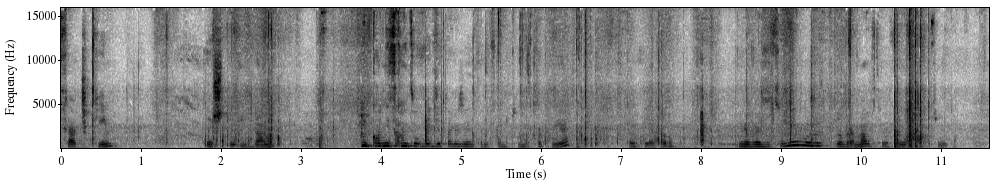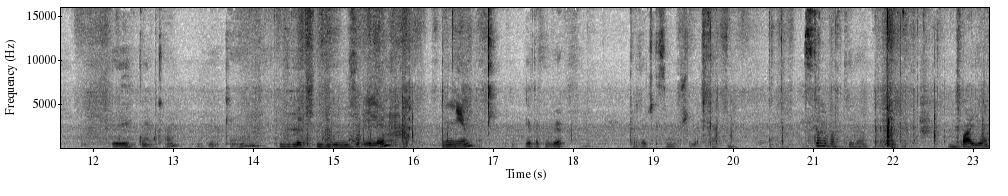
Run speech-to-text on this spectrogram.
Pisaczki. Też tu idą. Koniec końców wyjdzie tak, że telefon tu nie skakuje. Kalkulator. Nie w co nie może... Dobra, mam w telefonie, zobaczymy to. Y, Gumka. Gumkę. Nie za wiele. Nie. Ja tak mówię. Karteczki są przylepne. To chyba tyle. Bajo.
